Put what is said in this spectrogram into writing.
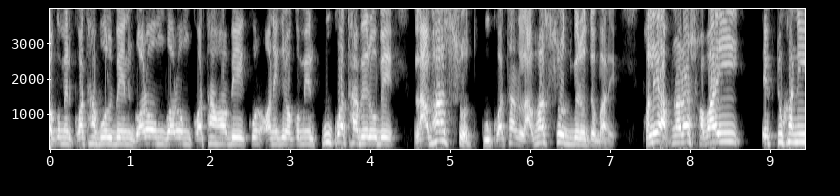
রকমের কথা বলবেন, গরম গরম কথা হবে, কোন অনেক রকমের কুকথা বেরোবে, লাভাস্রোত, কুকথার লাভাস্রোত বেরোতে পারে। ফলে আপনারা সবাই একটুখানি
